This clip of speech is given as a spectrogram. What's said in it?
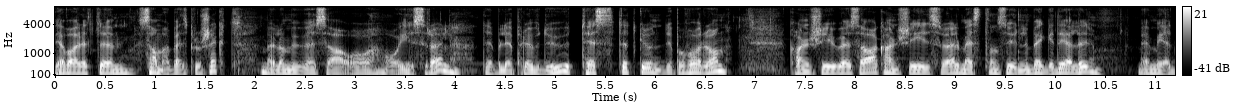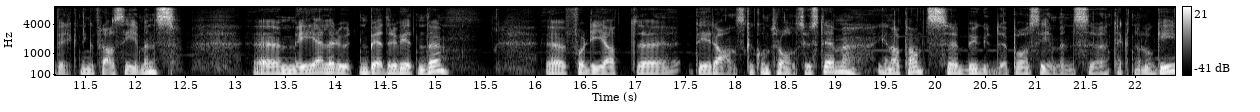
Det var et samarbeidsprosjekt mellom USA og, Israel. Det ble prøvd ut, testet grundig på forhånd. Kanskje i USA, kanskje i Israel, mest sannsynlig begge deler, med medvirkning fra Siemens. med eller uten bedre vitende. Fordi at det iranske kontrollsystemet i Natanz bygde på Siemens teknologi.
